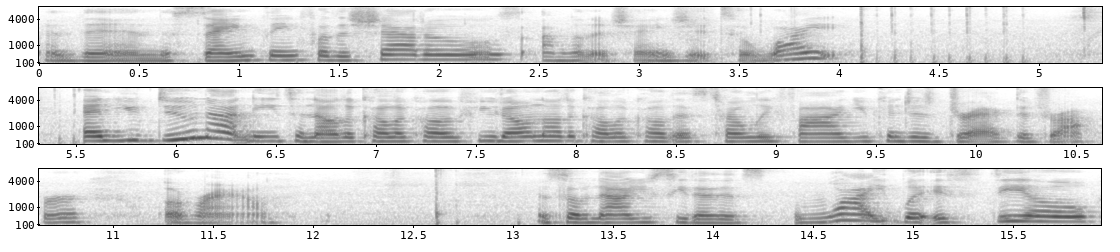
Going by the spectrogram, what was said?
And then the same thing for the shadows. I'm going to change it to white. And you do not need to know the color code. If you don't know the color code that's totally fine. You can just drag the dropper around. And so now you see that it's white but it's still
